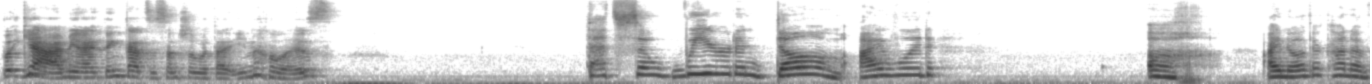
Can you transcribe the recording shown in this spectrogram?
But yeah, I mean, I think that's essentially what that email is. That's so weird and dumb. I would. Ugh. I know they're kind of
